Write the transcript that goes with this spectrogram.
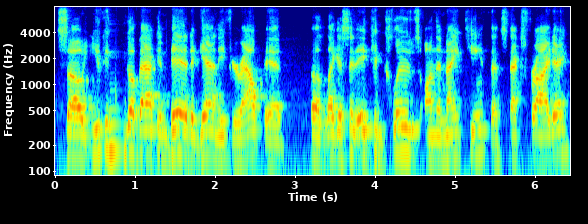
So you can go back and bid again if you're outbid. But like I said, it concludes on the 19th. That's next Friday,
